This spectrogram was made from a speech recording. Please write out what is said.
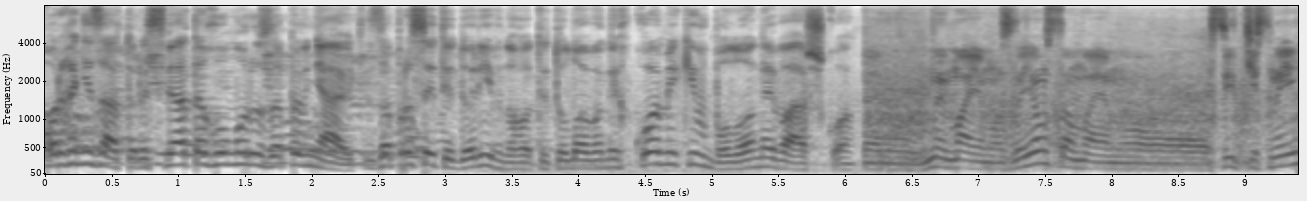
Організатори свята гумору запевняють, запросити до рівного титулованих коміків було неважко. Ми маємо знайомства, маємо е, світ тісний.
